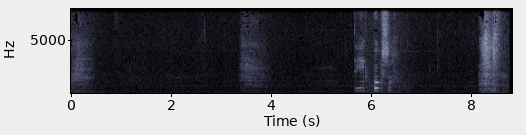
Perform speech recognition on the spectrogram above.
koksa.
